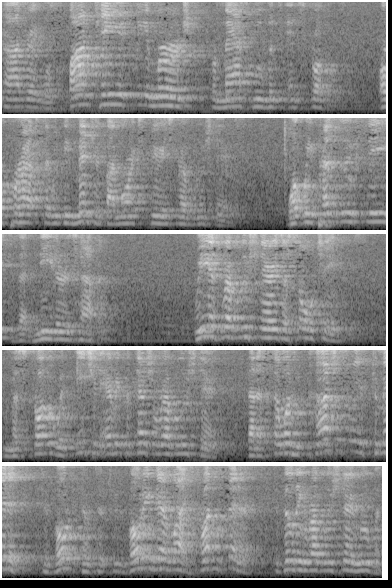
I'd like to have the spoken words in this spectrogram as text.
cadre will spontaneously emerge from mass movements and struggles, or perhaps they would be mentored by more experienced revolutionaries. What we presently see is that neither is happening. We as revolutionaries are soul changers. We must struggle with each and every potential revolutionary that as someone who consciously is committed to, vote, to, to, to devoting their life front and center to building a revolutionary movement,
